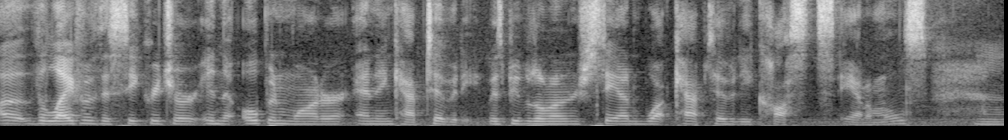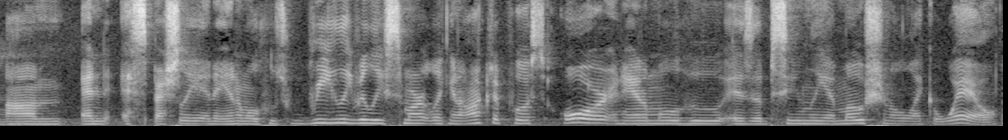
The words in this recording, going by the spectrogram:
uh, the life of the sea creature in the open water and in captivity because people don't understand what captivity costs animals. Um, and especially an animal who's really really smart like an octopus or an animal who is obscenely emotional like a whale.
